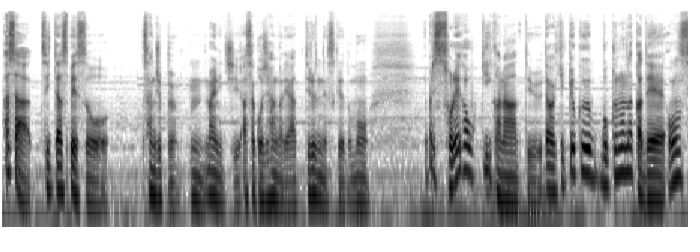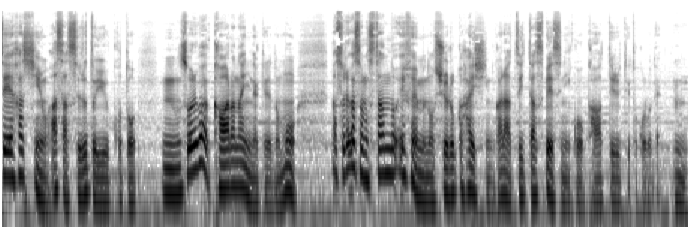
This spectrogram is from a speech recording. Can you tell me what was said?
朝ツイッタースペースを30分、うん、毎日朝5時半からやってるんですけれどもやっぱりそれが大きいかなっていう。だから結局僕の中で音声発信を朝するということ、うん、それは変わらないんだけれども、まあ、それがそのスタンド FM の収録配信から Twitter スペースにこう変わっているっていうところで、うん、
